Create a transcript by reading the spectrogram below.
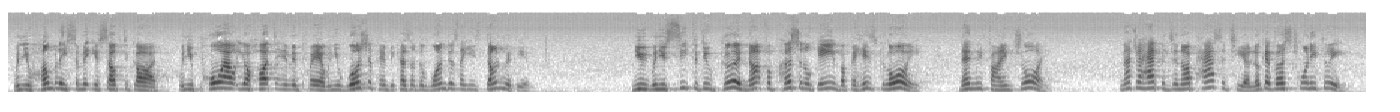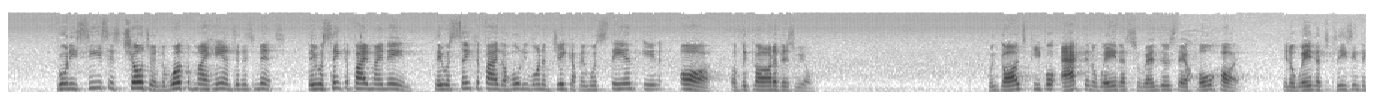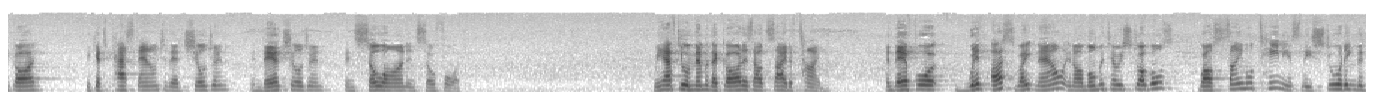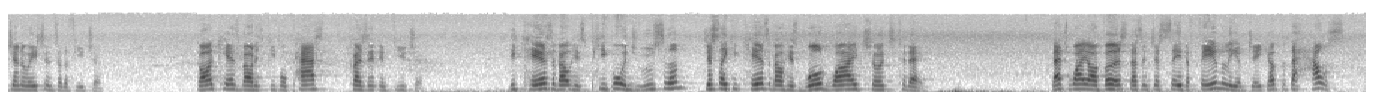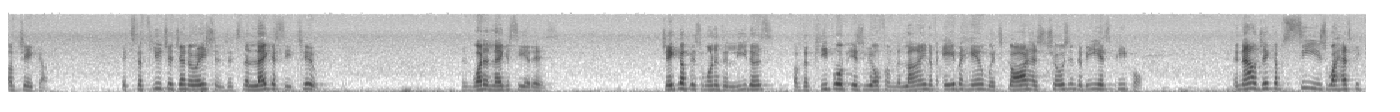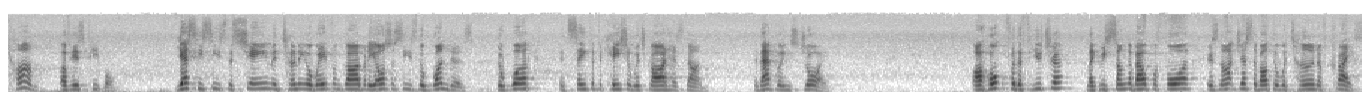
when you humbly submit yourself to God, when you pour out your heart to Him in prayer, when you worship Him because of the wonders that He's done with you, you when you seek to do good, not for personal gain, but for His glory, then we find joy. And that's what happens in our passage here. Look at verse 23. For when he sees his children, the work of my hands in his midst, they will sanctify my name. They will sanctify the Holy One of Jacob and will stand in awe of the God of Israel. When God's people act in a way that surrenders their whole heart, in a way that's pleasing to God, it gets passed down to their children and their children and so on and so forth. We have to remember that God is outside of time. And therefore, with us right now in our momentary struggles, while simultaneously stewarding the generations of the future. God cares about his people past, present, and future. He cares about his people in Jerusalem just like he cares about his worldwide church today. That's why our verse doesn't just say the family of Jacob, but the house of Jacob. It's the future generations, it's the legacy too. And what a legacy it is. Jacob is one of the leaders of the people of Israel from the line of Abraham, which God has chosen to be his people. And now Jacob sees what has become of his people. Yes, he sees the shame in turning away from God, but he also sees the wonders, the work and sanctification which God has done. And that brings joy. Our hope for the future, like we sung about before, is not just about the return of Christ,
